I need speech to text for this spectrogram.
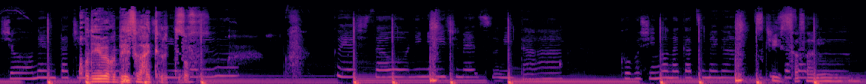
少年たちここでようやくベースが入ってくるっていうそう悔しさを握りしめすぎた拳の中爪が突き刺さる。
